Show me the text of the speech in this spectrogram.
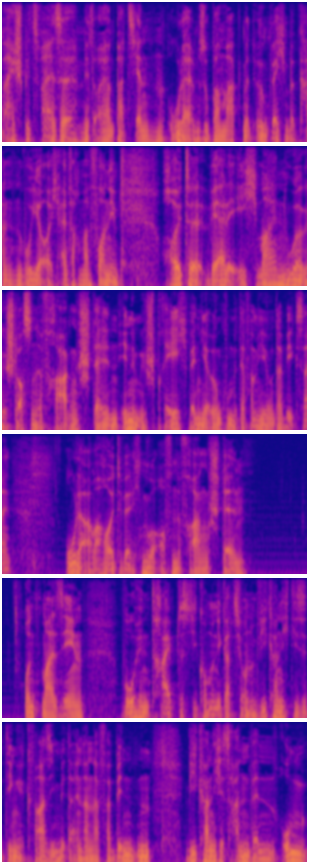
beispielsweise mit euren Patienten oder im Supermarkt mit irgendwelchen Bekannten, wo ihr euch einfach mal vornehmt, Heute werde ich mal nur geschlossene Fragen stellen in einem Gespräch, wenn ihr irgendwo mit der Familie unterwegs seid. Oder aber heute werde ich nur offene Fragen stellen und mal sehen, wohin treibt es die Kommunikation und wie kann ich diese Dinge quasi miteinander verbinden, wie kann ich es anwenden, um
